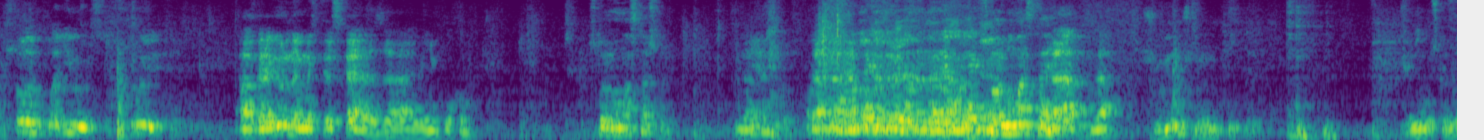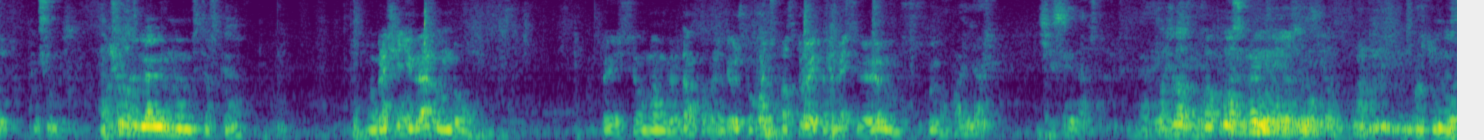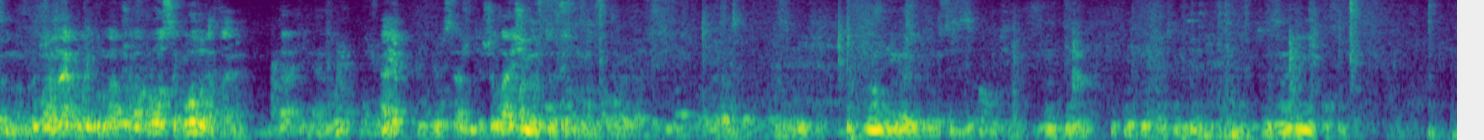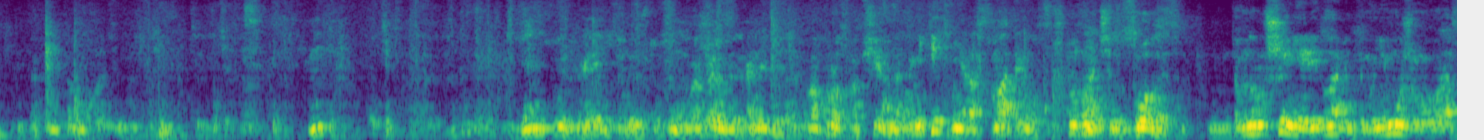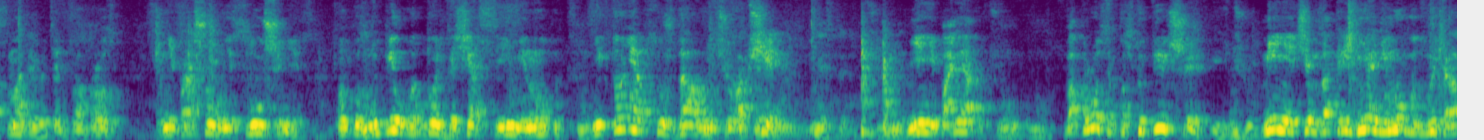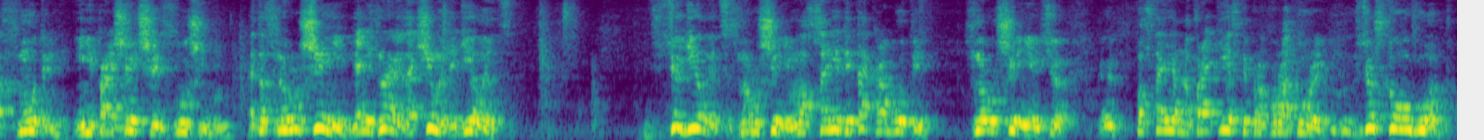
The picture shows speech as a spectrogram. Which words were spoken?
Что планируется строить? А, гравюрная мастерская за Винни-Пухом. В сторону моста, что ли? Да. Да, да, да, В сторону моста. да, да. Шульгину, что ли? Что не могу сказать? А что за гравюрная мастерская? Обращение граждан было. То есть он нам гражданка обратилась, что хочет построить на месте гравюрную мастерскую. Пойдешь. Пожалуйста, вопросы будут? Просто у меня сын обращался. Уважаемые депутаты, вопросы будут? Сказали. Нет? Присаживайтесь. Желающие выступить? Ну, не говорили, Мгм. За Винни-Пухом. Итак, ну там молодец. М? Я не что сын Уважаемые коллеги, вопрос вообще на комитете не рассматривался. Что значит Ну, голос? Это в нарушение регламента. Мы не можем его рассматривать, этот вопрос. Он не прошел ни слушания. Он поступил вот только сейчас, сии минуты. Никто не обсуждал ничего вообще. Мне непонятно. Ну, ну, Вопросы, поступившие менее чем за три дня, не могут быть рассмотрены и не прошедшие слушания. Это с нарушением. Я не знаю, зачем это делается. Все делается с нарушением. У нас совет и так работает с нарушением. Все. Постоянно протесты прокуратуры. Все что угодно.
